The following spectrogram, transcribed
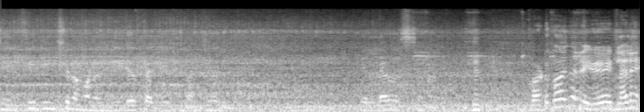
సెల్ఫీ దించిన మనం వీడియో కట్ చేసి మంచిగా. తెల్లగా వస్తున్నాం కొట్టుకోవచ్చు ఇట్లానే.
